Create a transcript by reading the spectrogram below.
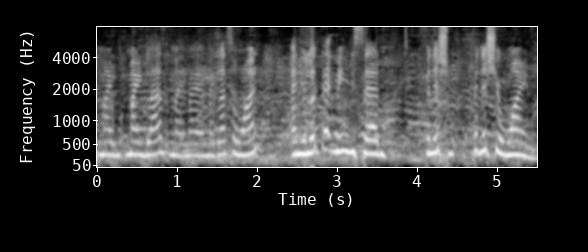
my my glass, my, my, my glass of wine. And he looked at me and he said, "Finish, finish your wine."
